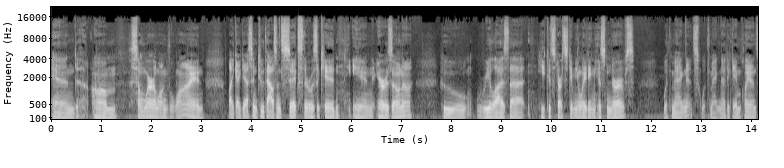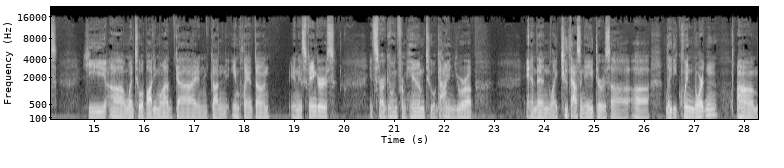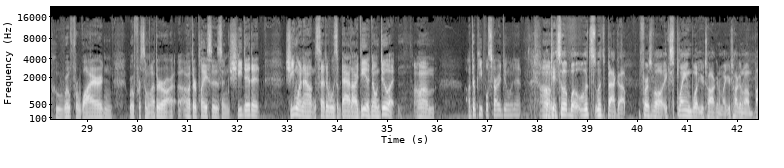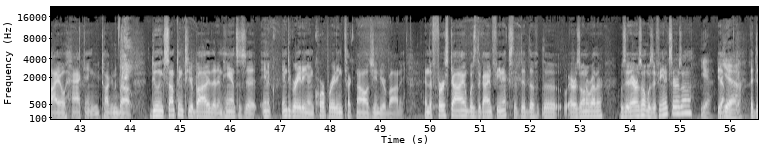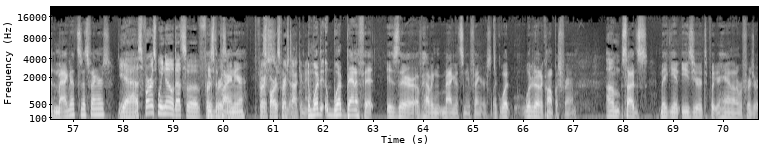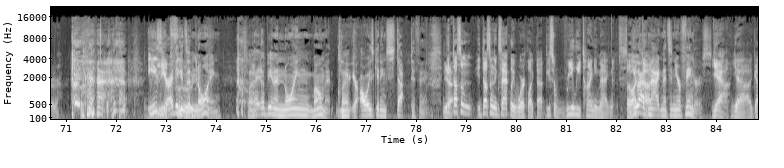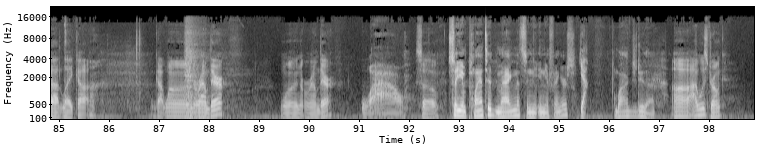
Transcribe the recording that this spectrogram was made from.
And um, somewhere along the line, like I guess in 2006, there was a kid in Arizona who realized that he could start stimulating his nerves with magnets, with magnetic implants. He uh, went to a body mod guy and got an implant done in his fingers. It started going from him to a guy in Europe. And then, like 2008, there was a, a lady Quinn Norton um, who wrote for Wired and wrote for some other other places, and she did it. She went out and said it was a bad idea. Don't do it. Um, other people started doing it. Um, okay, so well, let's let's back up. First of all, explain what you're talking about. You're talking about biohacking. You're talking about doing something to your body that enhances it, in, integrating, incorporating technology into your body. And the first guy was the guy in Phoenix that did the the Arizona rather. Was it Arizona? Was it Phoenix, Arizona? Yeah. Yeah. Yeah. That did the magnets in his fingers. Yeah, as far as we know, that's a first. He's the person. pioneer. First, as far as first document. And what what benefit is there of having magnets in your fingers? Like what what did that accomplish for him? Um, Besides making it easier to put your hand on a refrigerator. Easier. I think it's food. annoying. It would be an annoying moment. You, Clink. you're always getting stuck to things. Yeah. It doesn't. It doesn't exactly work like that. These are really tiny magnets. So you I've have got, magnets in your fingers. Yeah, yeah. I got like uh, got one around there, one around there. Wow. So So you implanted magnets in in your fingers? yeah, Why did you do that? uh, I was drunk.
